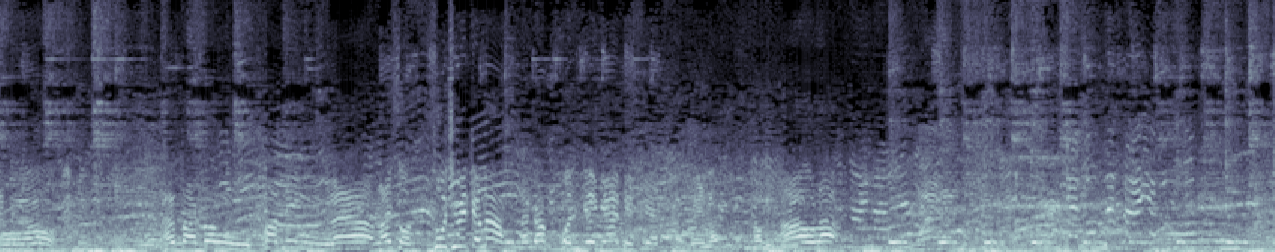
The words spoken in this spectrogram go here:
โอ้ ทั้งตากล้องภาพนิ่งและไลฟ์สดสู้ชีวิตกันมากนะครับ คนเยอะแยะเบียดเบียดเวรละเข้าไปเอาละอย่าลุกนะคะอย่าลุก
